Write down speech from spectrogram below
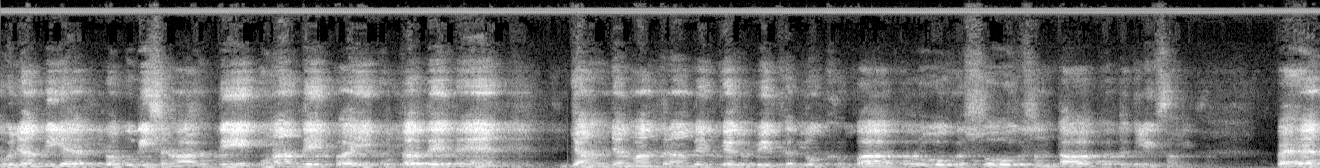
ਹੋ ਜਾਂਦੀ ਹੈ ਪ੍ਰਭੂ ਦੀ ਸ਼ਰਣਾਗਤੀ ਉਹਨਾਂ ਦੇ ਭਾਈ ਉਤਰਦੇ ਨੇ ਜਨਮ ਜਨਮਾਂਤਰਾਂ ਦੇ ਕਿਲ ਬਿਖ ਦੁੱਖ, ਪਾਪ, ਰੋਗ, ਸੋਗ, ਸੰਤਾਪ, ਤਕਲੀਫਾਂ। ਭੈ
